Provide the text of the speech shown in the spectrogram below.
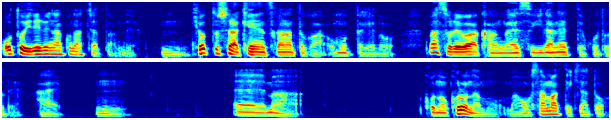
音入れれなくなっちゃったんで、うん。ひょっとしたら検閲かなとか思ったけど、まあそれは考えすぎだねってことで、はい。うん。えー、まあ、このコロナも、まあ収まってきたと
